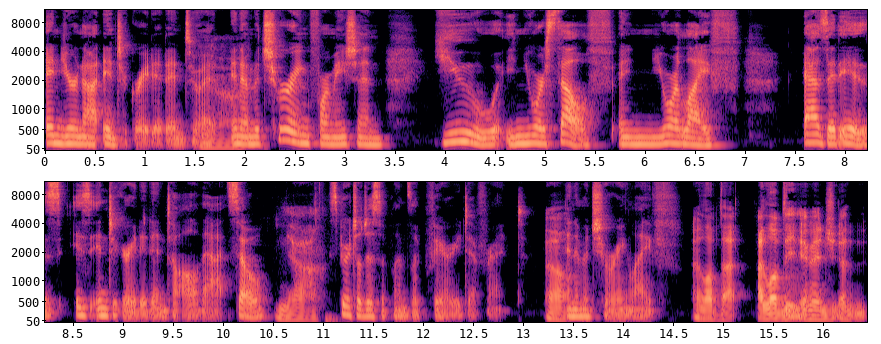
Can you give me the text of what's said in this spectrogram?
and you're not integrated into it Yeah. in a maturing formation you in yourself and your life as it is is integrated into all that so Yeah. spiritual disciplines look very different Oh, in a maturing life I love that. I love the image, and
